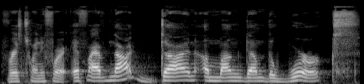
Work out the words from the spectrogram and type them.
Verse 24 If I have not done among them the works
